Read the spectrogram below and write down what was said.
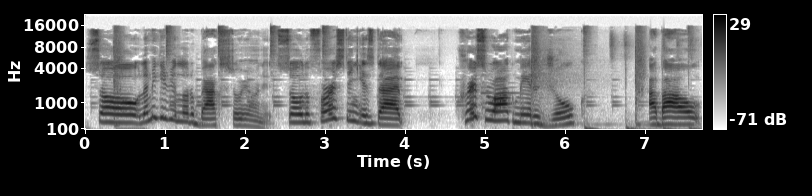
so let me give you a little backstory on it. So the first thing is that Chris Rock made a joke about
